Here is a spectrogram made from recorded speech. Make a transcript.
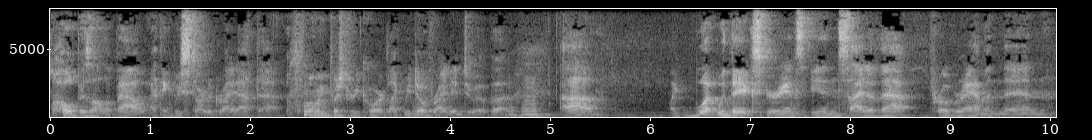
hope is all about i think we started right at that when we pushed record like we dove mm-hmm. right into it but um, like what would they experience inside of that program and then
